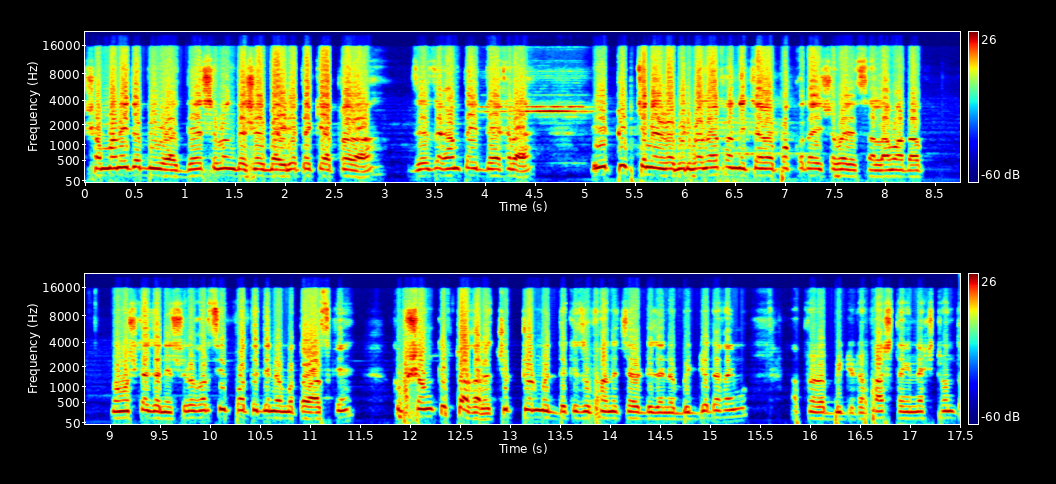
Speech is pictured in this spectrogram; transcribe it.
সম্মানিত বিভাগ দেশ এবং দেশের বাইরে থেকে আপনারা যে যেখান থেকে দেখরা, ইউটিউব চ্যানেল রবির বাজার ফার্নিচার পক্ষ থেকে সবাই সালাম, আদাব, নমস্কার জানিয়ে শুরু করছি প্রতিদিনের মতো আজকে। খুব সংক্ষিপ্ত আকারে, ছোট্টর মধ্যে কিছু ফার্নিচার ডিজাইনের ভিডিও দেখাইমু। আপনারা ভিডিওটা ফার্স্ট থেকে নেক্সট পর্যন্ত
